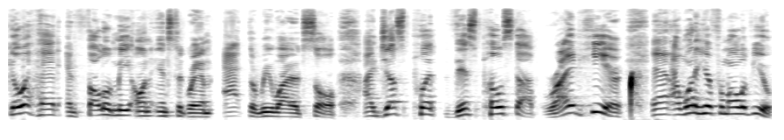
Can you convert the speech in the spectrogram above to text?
go ahead and follow me on Instagram at The Rewired Soul. I just put this post up right here, and I wanna hear from all of you.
